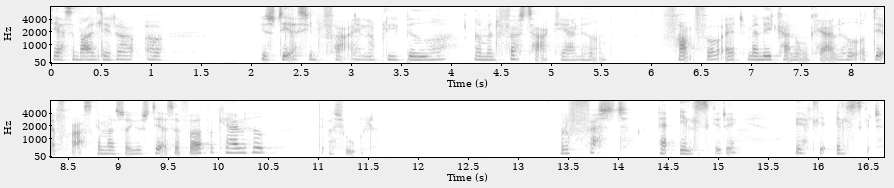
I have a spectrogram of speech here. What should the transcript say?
Det er så meget lettere at justere sin fejl og blive bedre, når man først har kærligheden, frem for at man ikke har nogen kærlighed, og derfra skal man så justere sig for at få kærlighed. Det er også hult. Når du først er elsket, ikke? virkelig elsket,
